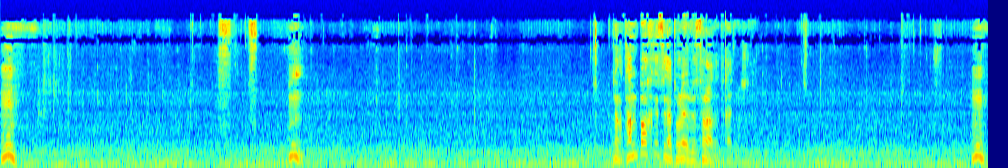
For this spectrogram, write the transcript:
うん。うん。なんかタンパク質が取れるサラダって書いてましたね。うん。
